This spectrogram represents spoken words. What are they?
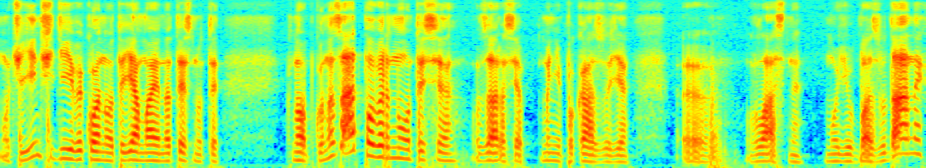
ну, чи інші дії виконувати, я маю натиснути кнопку назад, повернутися. От Зараз я, мені показує е, власне мою базу даних.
